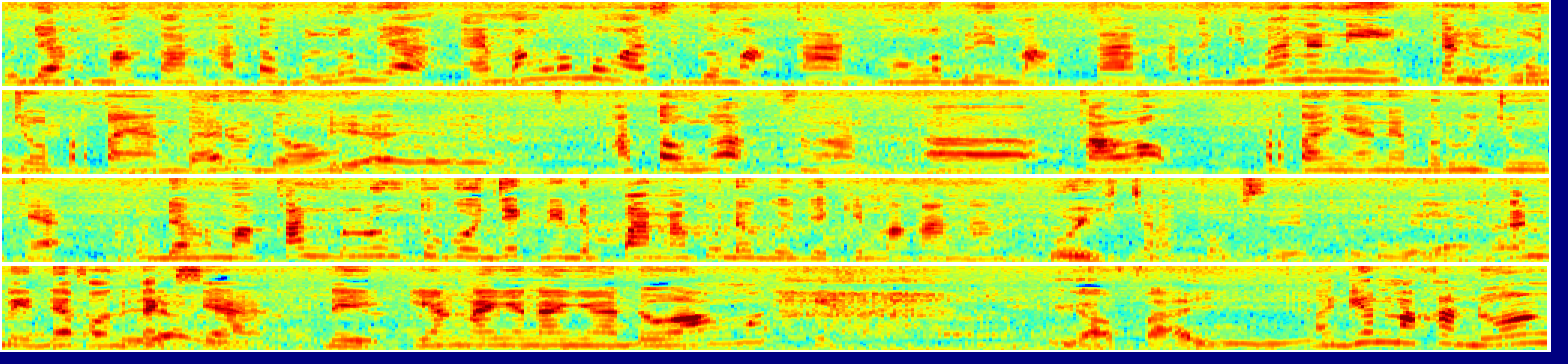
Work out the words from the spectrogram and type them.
udah makan atau belum? Ya emang lo mau ngasih gue makan? Mau ngebeliin makan? Atau gimana nih? Kan Iya, iya. muncul pertanyaan baru dong. Iya iya iya. atau enggak misalkan eh, kalau pertanyaannya berujung kayak udah makan belum tuh gojek di depan aku udah gojekin makanan Wih cakep sih itu gila. itu kan beda konteks Iya, ya De- yang nanya-nanya doang mah kayak iya. Ngapain? lagian makan doang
